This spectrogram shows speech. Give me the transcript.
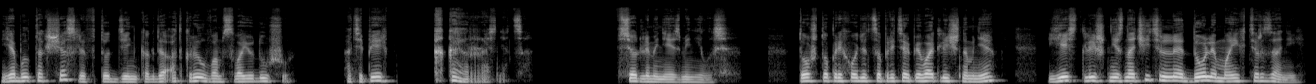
Я был так счастлив в тот день, когда открыл вам свою душу. А теперь какая разница? Все для меня изменилось. То, что приходится претерпевать лично мне, есть лишь незначительная доля моих терзаний.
